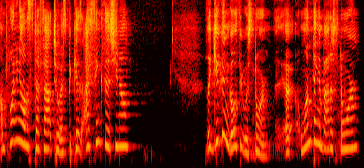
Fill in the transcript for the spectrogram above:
I'm pointing all this stuff out to us because I think this, you know, like you can go through a storm. Uh, one thing about a storm,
